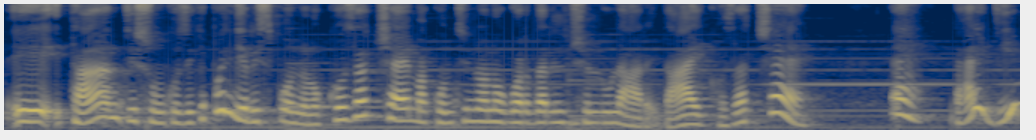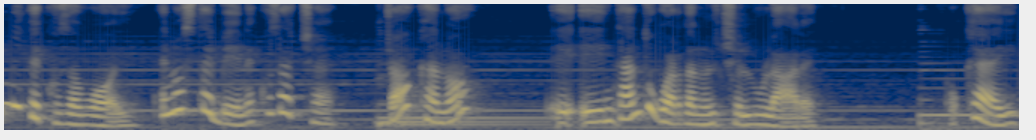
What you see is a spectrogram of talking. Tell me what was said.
E tanti sono così che poi gli rispondono cosa c'è, ma continuano a guardare il cellulare. Dai, cosa c'è? Eh, dai, dimmi che cosa vuoi. E non stai bene, cosa c'è? Giocano? E, e intanto guardano il cellulare. Ok?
